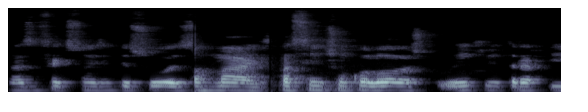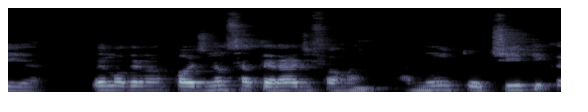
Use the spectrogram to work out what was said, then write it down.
nas infecções em pessoas normais, paciente oncológico, em quimioterapia, o hemograma pode não se alterar de forma muito típica.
